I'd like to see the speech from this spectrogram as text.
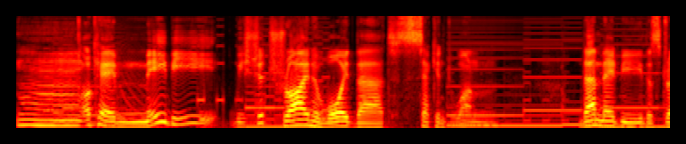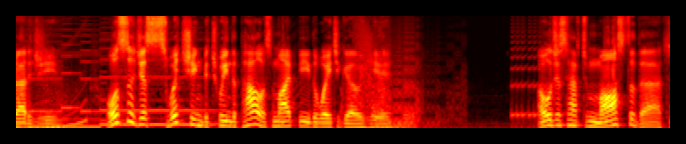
Mm, okay, maybe we should try and avoid that second one. That may be the strategy. Also, just switching between the powers might be the way to go here. I will just have to master that.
